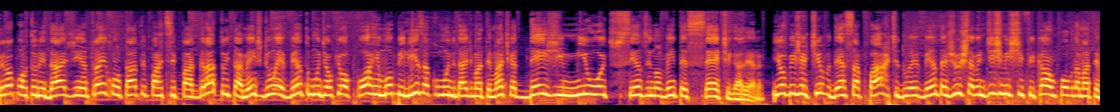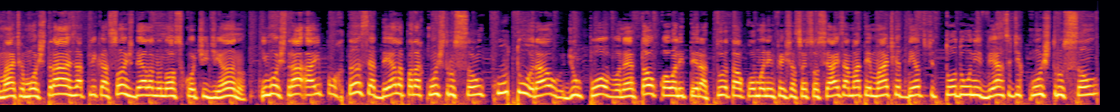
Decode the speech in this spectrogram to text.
terão a oportunidade de entrar em contato e participar gratuitamente de um evento mundial que ocorre e mobiliza a comunidade matemática desde 1897, galera. E o objetivo dessa parte do evento é justamente desmistificar um pouco da matemática, mostrar as aplicações dela no nosso cotidiano e mostrar a importância dela para a construção cultural de um povo, né? Tal qual a literatura, tal qual manifestações sociais, a matemática dentro de todo o universo de construção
